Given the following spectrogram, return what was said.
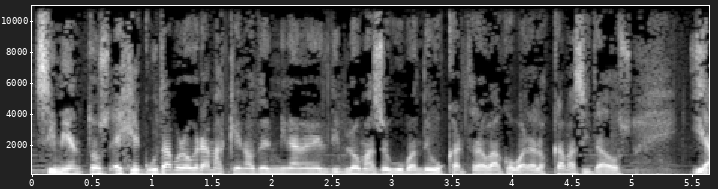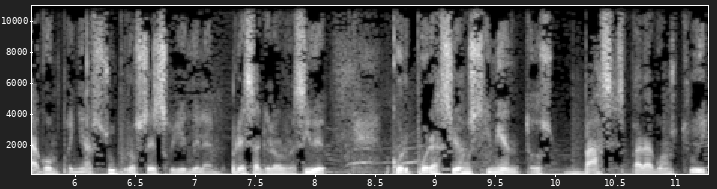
Cimientos ejecuta programas que no terminan en el diploma, se ocupan de buscar trabajo para los capacitados y acompañar su proceso y el de la empresa que lo recibe. Corporación Cimientos, bases para construir.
